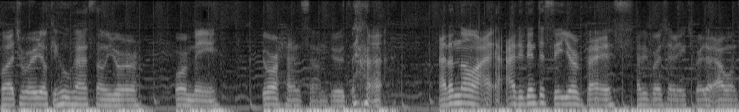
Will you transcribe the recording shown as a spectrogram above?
But really okay. Who handsome? You're or me? You're handsome, dude. I don't know. I I didn't see your face. Happy birthday, link trader. I want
